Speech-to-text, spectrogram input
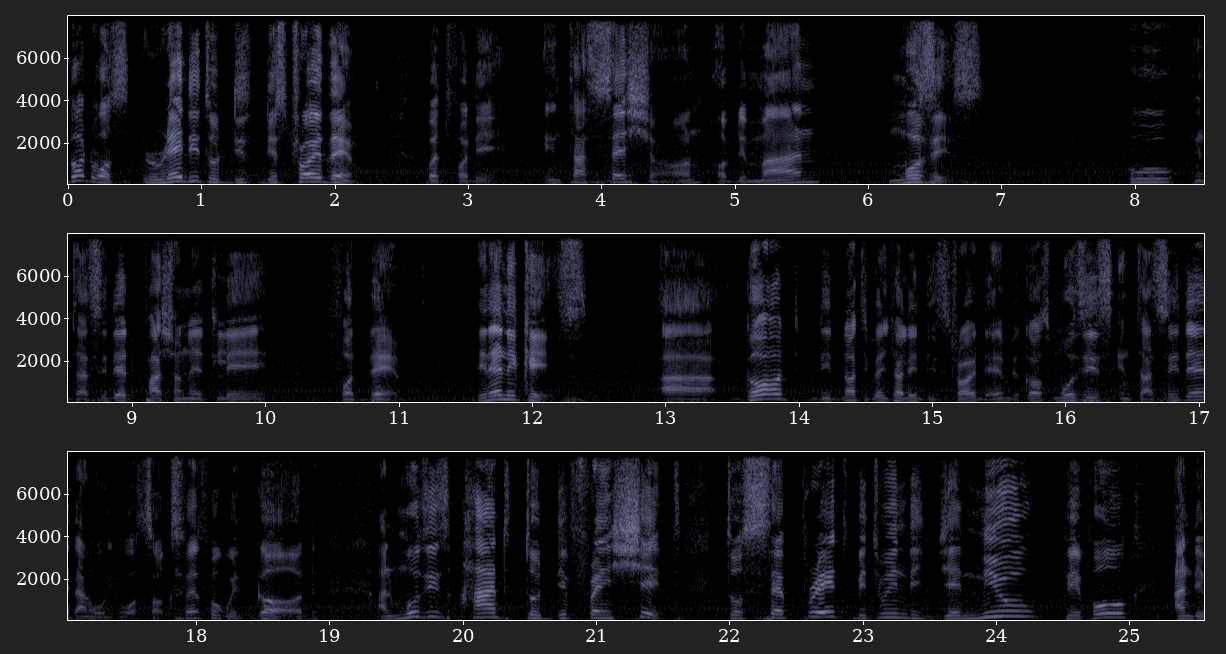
God was ready to de- destroy them, but for the intercession of the man Moses, who interceded passionately for them. In any case, uh, God did not eventually destroy them because Moses interceded and was successful with God. And Moses had to differentiate, to separate between the genuine people and the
